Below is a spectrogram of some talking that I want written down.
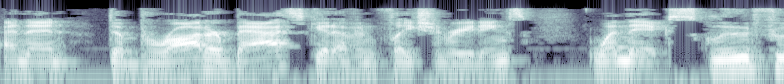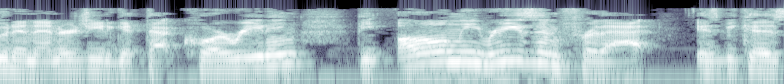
and then the broader basket of inflation readings when they exclude food and energy to get that core reading. The only reason for that is because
